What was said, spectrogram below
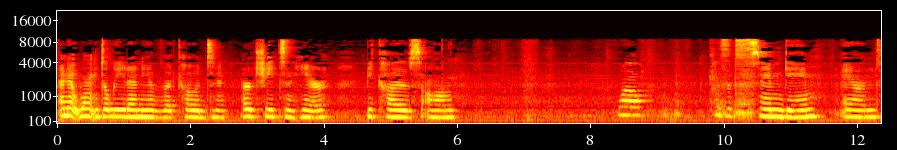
and it won't delete any of the codes in, or cheats in here because um well because it's the same game and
